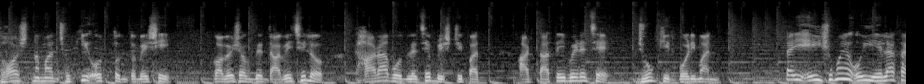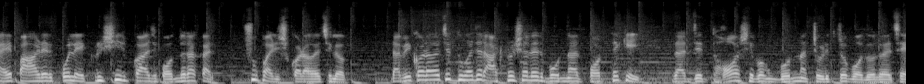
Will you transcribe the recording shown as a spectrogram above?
ধস নামার ঝুঁকি অত্যন্ত বেশি। গবেষকদের দাবি ছিল, ধারা বদলেছে বৃষ্টিপাত, আর তাতেই বেড়েছে ঝুঁকির পরিমাণ। তাই এই সময় ওই এলাকায় পাহাড়ের কোলে কৃষির কাজ বন্ধ রাখার সুপারিশ করা হয়েছিল। দাবি করা হয়েছে দু হাজার আঠারো সালের বন্যার পর থেকেই রাজ্যের ধস এবং বন্যা চরিত্র বদল হয়েছে।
